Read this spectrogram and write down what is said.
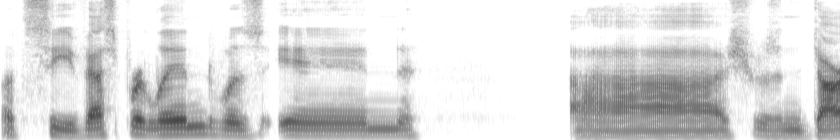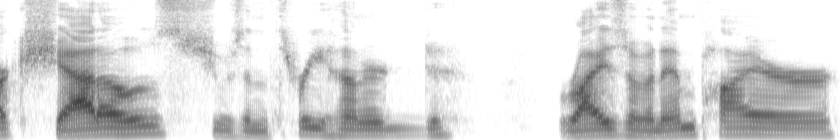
let's see, Vesper Lynd was in uh, she was in Dark Shadows. She was in 300 Rise of an Empire.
